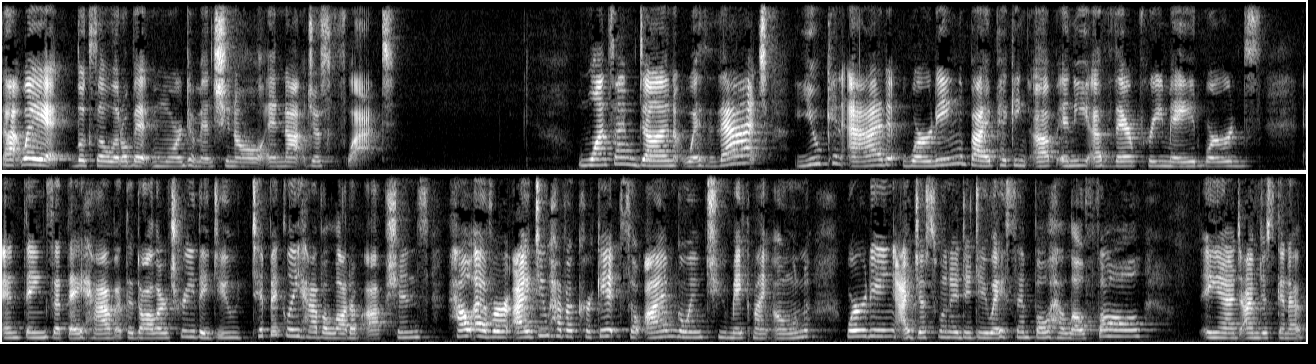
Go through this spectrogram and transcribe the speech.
That way it looks a little bit more dimensional and not just flat. Once I'm done with that, you can add wording by picking up any of their pre-made words and things that they have at the Dollar Tree. They do typically have a lot of options. However, I do have a Cricut, so I am going to make my own wording. I just wanted to do a simple hello fall, and I'm just to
